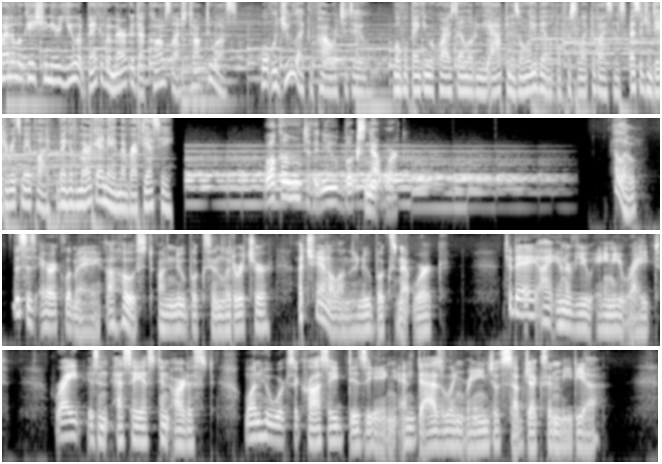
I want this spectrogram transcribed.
Find a location near you at bankofamerica.com slash talk to us. What would you like the power to do? Mobile banking requires downloading the app and is only available for select devices. Message and data rates may apply. Bank of America and a member FDIC. Welcome to the New Books Network. Hello, this is Eric LeMay, a host on New Books in Literature, a channel on the New Books Network. Today I interview Amy Wright. Wright is an essayist and artist, one who works across a dizzying and dazzling range of subjects and media.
